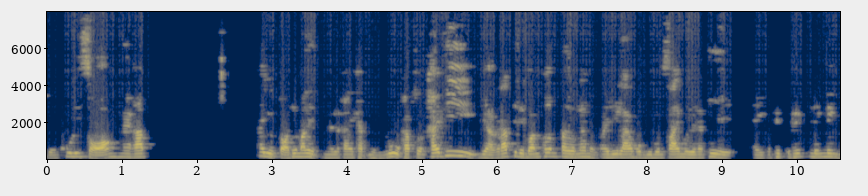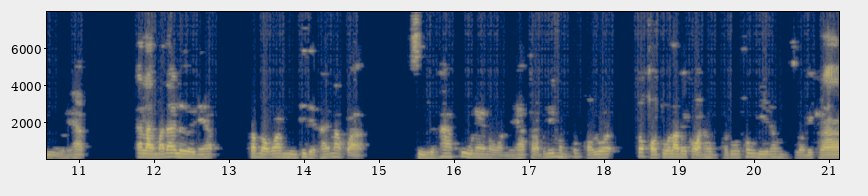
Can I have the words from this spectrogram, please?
ส่วนคู่ที่สองนะครับให้อยู่ต่อที่มาริดในราคาขัดหนึ่งลูกครับ ส่วนใครที่อยากรับทีเดบอลเพิ่มเติมนะผมไอดีไลน์ผมอยู่บนซ้ายมือนะที่ไอกระพริบกระพริบเด้งๆอยู่นะครับ แอดไลน์มาได้เลยนะครับรับรองว่ามีที่เด็ดให้มากกว่าสี่ถึงห้าคู่แน่นอนนะครับสำหรับวันนี้ผมต้องขอรัวต้องขอตัวลาไปก่อนนะผมขอตัวโชคดีนะผมสวัสดีครั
